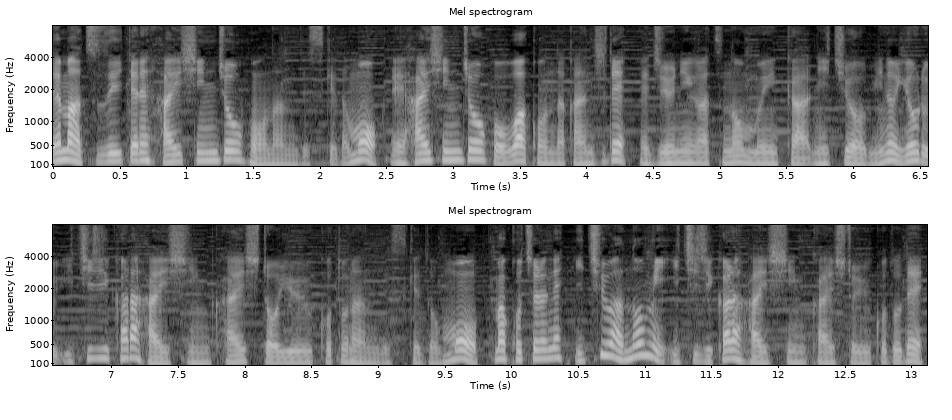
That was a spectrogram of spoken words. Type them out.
で、まあ続いてね、配信情報なんですけども、え、配信情報はこんな感じで、12月の6日日曜日の夜1時から配信開始ということなんですけども、まあこちらね、1話のみ1時から配信開始ということで、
